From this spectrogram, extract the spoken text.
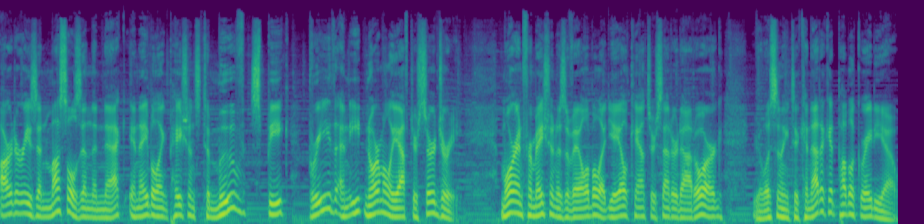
arteries, and muscles in the neck, enabling patients to move, speak, breathe, and eat normally after surgery. More information is available at yalecancercenter.org. You're listening to Connecticut Public Radio.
